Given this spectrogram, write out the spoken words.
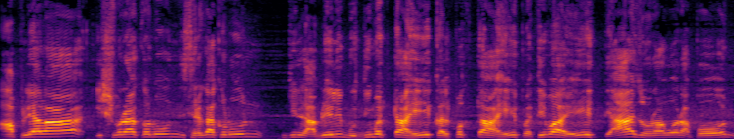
आपल्याला ईश्वराकडून निसर्गाकडून जी लाभलेली बुद्धिमत्ता आहे कल्पकता आहे प्रतिभा आहे त्या जोरावर आपण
